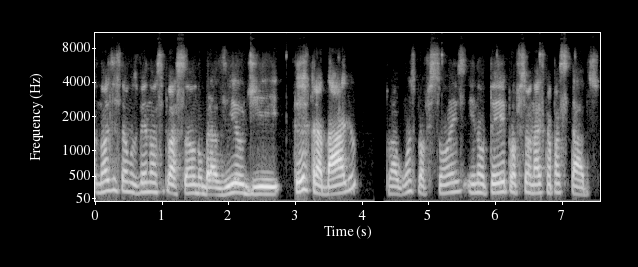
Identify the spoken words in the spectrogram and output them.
Nós estamos vendo uma situação no Brasil de ter trabalho para algumas profissões e não ter profissionais capacitados.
